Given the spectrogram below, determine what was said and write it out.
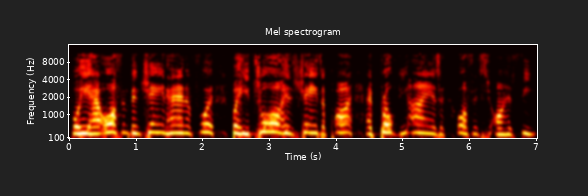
For he had often been chained hand and foot, but he tore his chains apart and broke the irons off his, on his feet.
